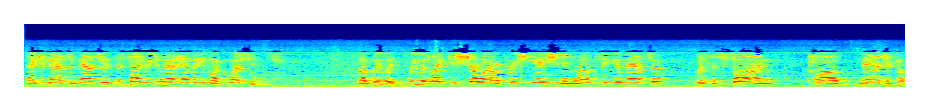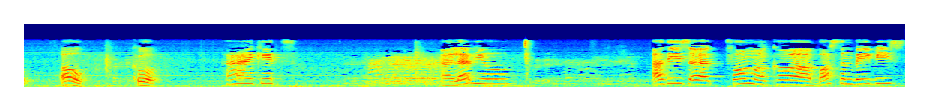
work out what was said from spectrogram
Thank you, Master. Master, at this time we do not have any more questions. But we would we would like to show our appreciation and love for you, Master, with the song called Magical. Oh, cool. Hi, kids. I love you. Are these uh, former called Boston babies?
